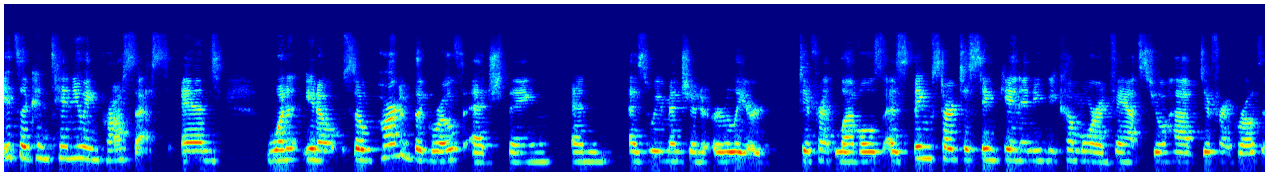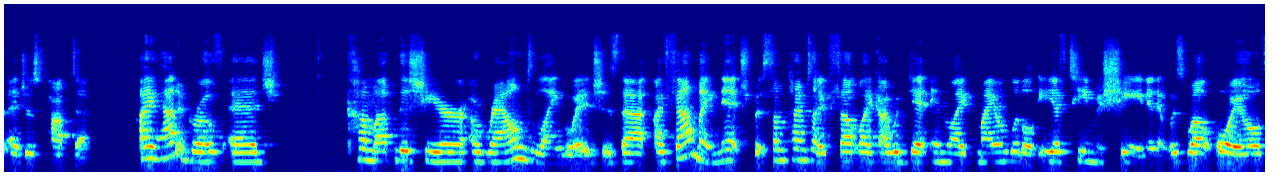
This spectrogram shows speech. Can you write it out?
it's a continuing process. And one, you know, so part of the growth edge thing, and as we mentioned earlier, different levels, as things start to sink in and you become more advanced, you'll have different growth edges popped up. I had a growth edge come up this year around language is that I found my niche, but sometimes I felt like I would get in like my own little EFT machine and it was well oiled.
